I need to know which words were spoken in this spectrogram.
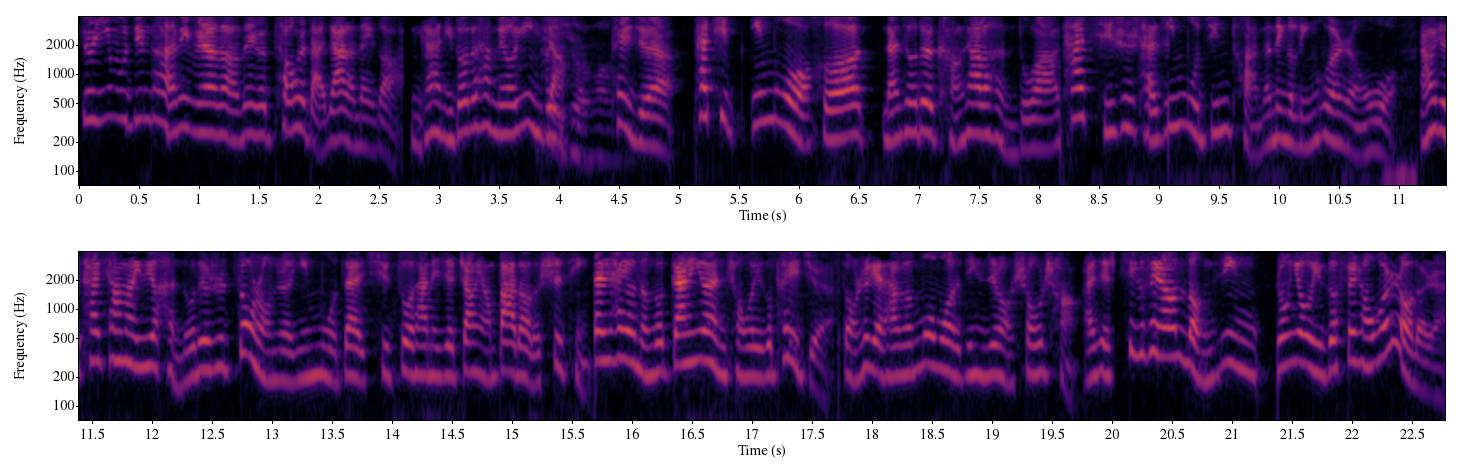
就樱木军团里面的那个超会打架的那个，你看你都对他没有印象。配角吗？配角，他替樱木和篮球队扛下了很多啊，他其实才是樱木军团的那个灵魂人物，而且他相当于很多就是纵容着樱木在去做他那些张扬霸道的事情，但是他又能够甘愿成为一个配角，总是给他们默默的进行这种收场，而且是一个非常冷静中又一个非常温柔的人，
